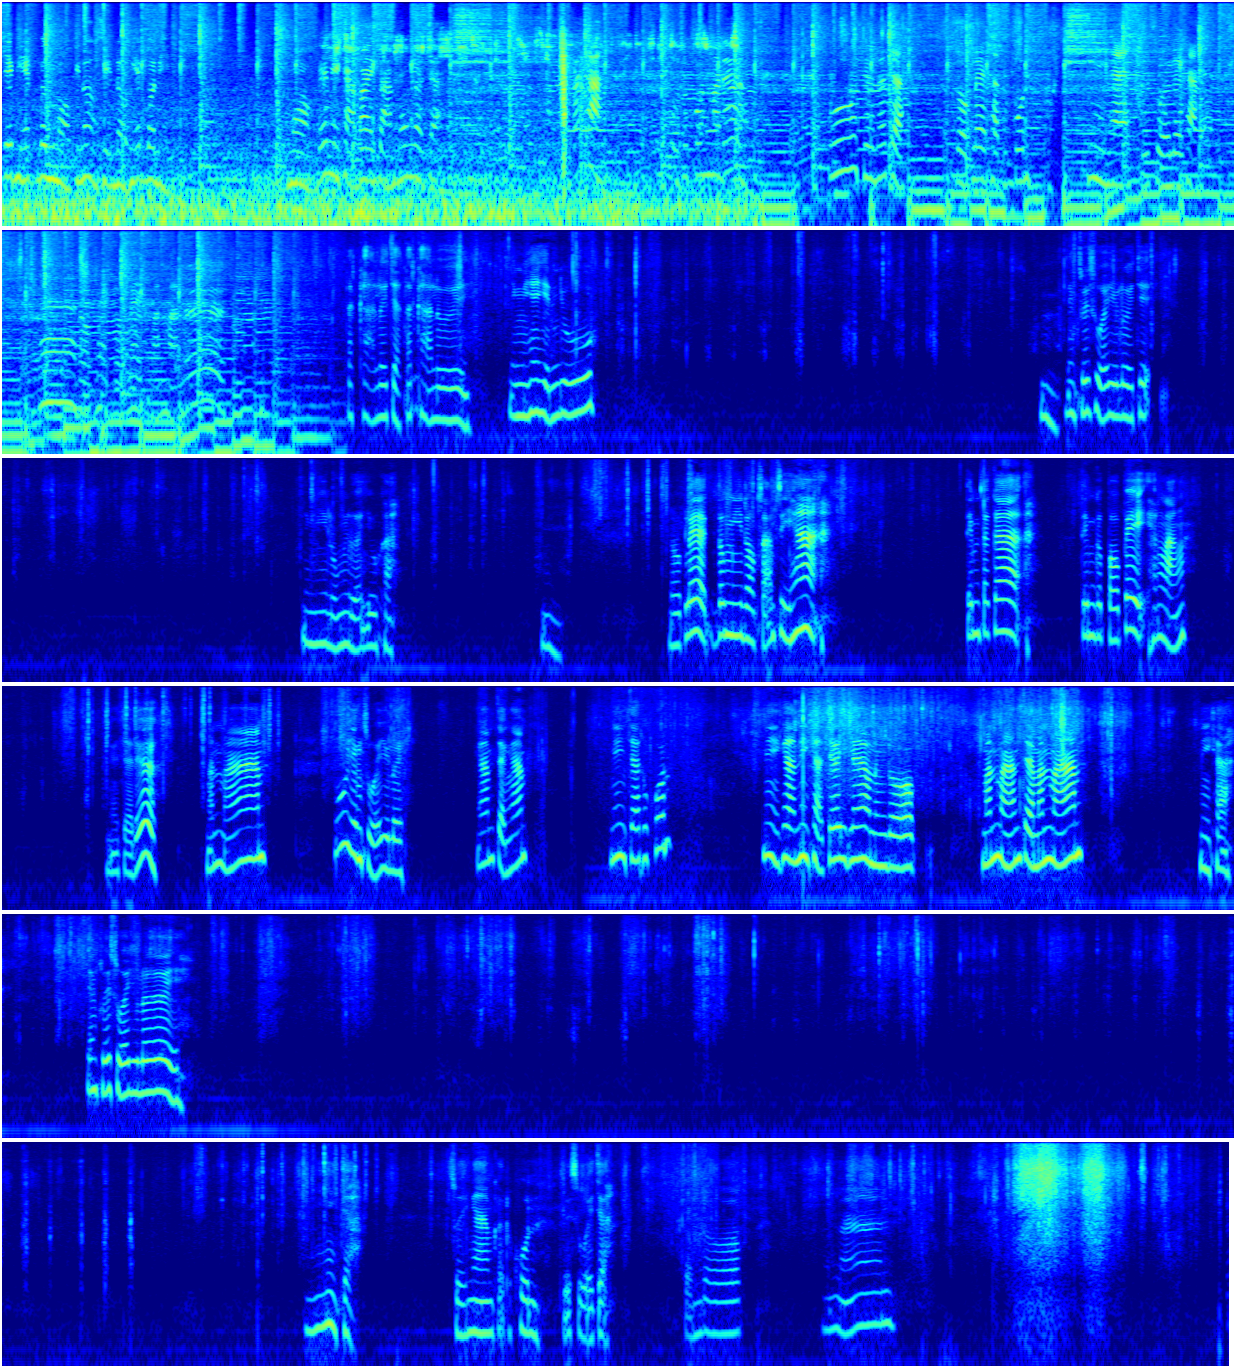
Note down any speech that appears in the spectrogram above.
เจ็บเฮ็ดเบิ่งหมอกพี่น้องสิดอกเฮ็ดบ่นี่หมอกได้นี่ค่ะบ่ายสามโมงแล้วจ้ะไปค่ะโอ้ทุกคนมาเด้อโอ้เจอแล้วจ้ะดอกแรกค่ะทุกคนนี่ไงสวยๆเลยค่ะอ่าดอกแรกดอกแรกหมันๆเด้อตัดขาเลยจ้ะตัดขาเลย ยังมีให้เห็นอยู่ อืม ยังสวย ๆ อยู่เลยเจ๊ยังมีหลงเหลืออยู่ค่ะอดอกแรกต้องมีดอกสามสี่ห้า เต็มตะกร้า เต็มกระเป๋าเป้ข้างหลังเนี่ยจ้ะเด้อมันมันอู้ยังสวยอยู่เลย งามจ้ะงาม นี่จ้ะทุกคน นี่ค่ะ นี่ค่ะ เจออีกแล้วหนึ่งดอก มันหมานจ้ะมันหมานนี่ค่ะ ยังสวย ๆ อยู่เลย นี่จ้ะ สวยงามค่ะทุกคน สวย ๆ จ้ะสองดอก มันหมาน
